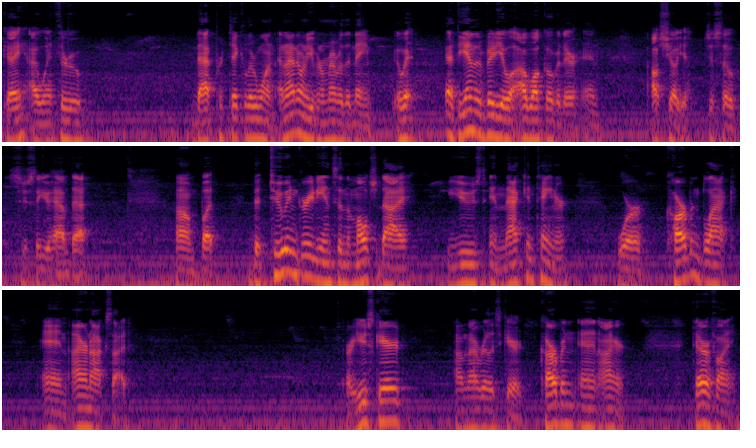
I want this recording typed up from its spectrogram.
Okay, I went through that particular one, and I don't even remember the name. At the end of the video, I'll walk over there and I'll show you, just so just so you have that. Um, but the two ingredients in the mulch dye used in that container were carbon black and iron oxide. Are you scared? I'm not really scared. Carbon and iron terrifying.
